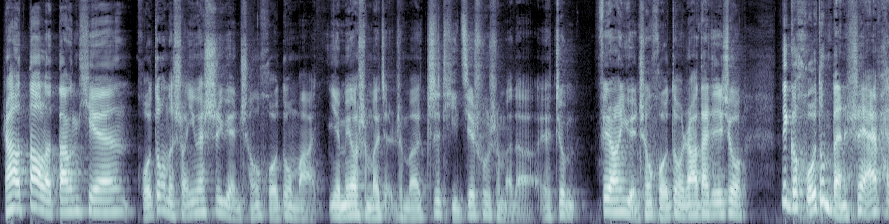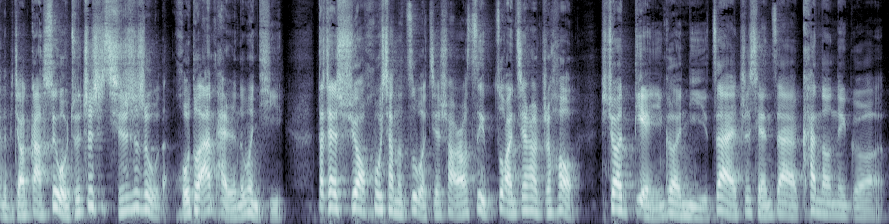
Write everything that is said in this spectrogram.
然后到了当天活动的时候，因为是远程活动嘛，也没有什么什么肢体接触什么的，就非常远程活动，然后大家就那个活动本身安排的比较尬，所以我觉得这是其实这是我的活动安排人的问题，大家需要互相的自我介绍，然后自己做完介绍之后。需要点一个你在之前在看到那个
